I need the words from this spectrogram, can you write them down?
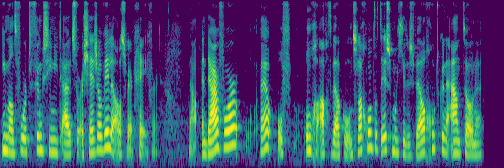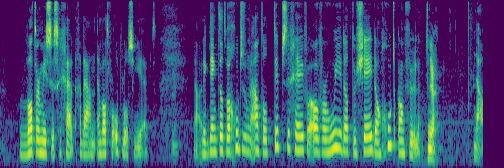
iemand voert de functie niet uit zoals jij zou willen als werkgever. Nou, en daarvoor, hè, of ongeacht welke ontslaggrond dat is, moet je dus wel goed kunnen aantonen wat er mis is gedaan en wat voor oplossing je hebt. Nou, en ik denk dat het wel goed is om een aantal tips te geven over hoe je dat dossier dan goed kan vullen. Ja. Nou,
